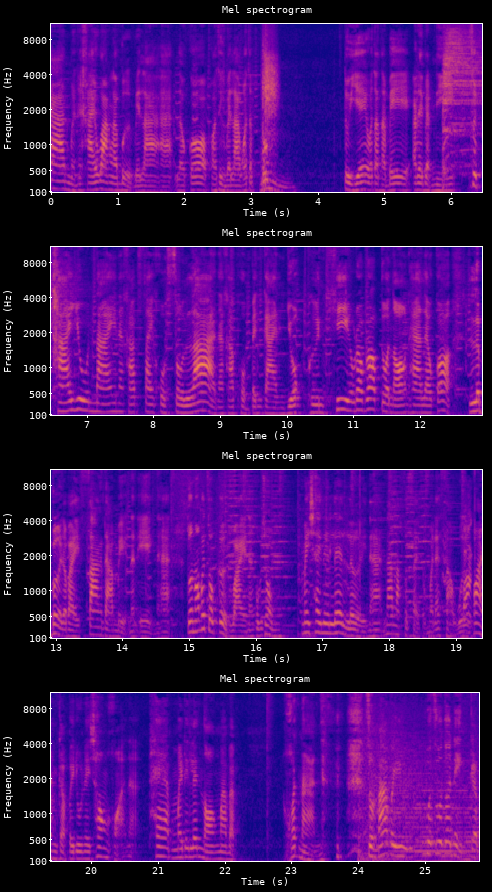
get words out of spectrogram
การเหมือนคล้ายวางระเบิดเวลาฮะแล้วก็พอถึงเวลาก็จะบุ้ม ตุยเย่วัตนาเบอะไรแบบนี้ สุดท้ายยูไนนะครับไซโคโซล่านะครับผมเป็นการยกพื้นที่รอบๆตัวน้องนะฮะแล้วก็ระเบิดออกไปสร้างดาเมจนั่นเองนะฮะตัวน้องเป็นตัวเกิดไวนะคุณผู้ชมไม่ใช่เล่นๆเลยนะฮะน่ารักสดใสสมมาได้สาวเวอร์พออ่านกลับไปดูในช่องของอันอะแทบไม่ได้เล่นน้องมาแบบโคตรนาน ส่วนมากไปวัวตัวตัวเด็กกับ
